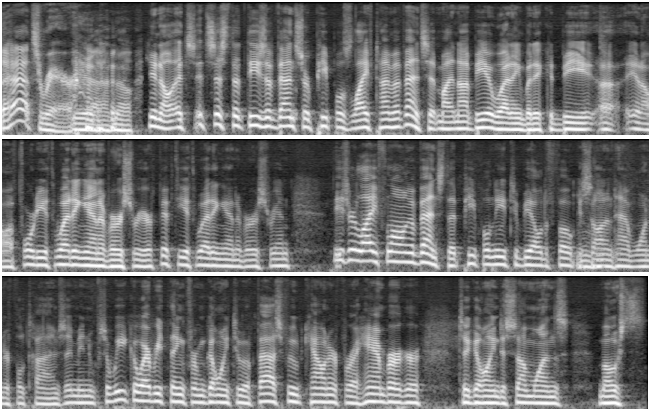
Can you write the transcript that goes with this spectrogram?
that's rare. yeah, no. You know, it's it's just that these events are people's lifetime events. It might not be a wedding, but it could be, uh, you know, a 40th wedding anniversary or 50th wedding anniversary, and these are lifelong events that people need to be able to focus mm-hmm. on and have wonderful times. I mean, so we go everything from going to a fast food counter for a hamburger to going to someone's most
